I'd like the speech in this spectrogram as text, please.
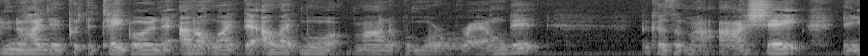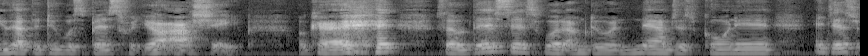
you know how they put the tape on it. I don't like that. I like more mine of a more rounded because of my eye shape. And you have to do what's best for your eye shape. Okay, so this is what I'm doing now. I'm just going in and just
